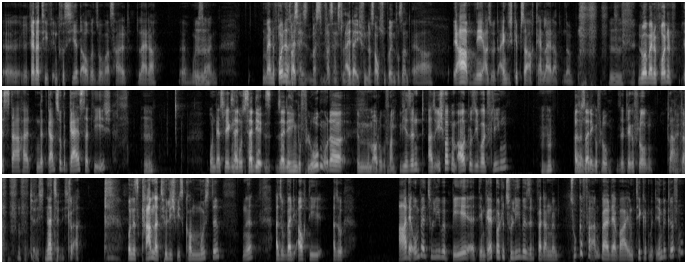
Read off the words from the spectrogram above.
äh, relativ interessiert auch in sowas halt, leider, äh, muss ich sagen. Meine Freundin Was halt, heißt, was, was heißt leider? Ich finde das auch super interessant. ja, ja, nee, also eigentlich gibt es da auch kein Leider. Ne? Nur meine Freundin ist da halt nicht ganz so begeistert wie ich. Und deswegen Seid, muss seid, ihr, seid ihr hingeflogen oder im, im Auto gefahren? wir sind, also ich wollte mit dem Auto, sie wollte fliegen, Also seid ihr geflogen? sind wir geflogen. Klar. Ja klar, natürlich, natürlich. Klar. Und es kam natürlich, wie es kommen musste. Ne? Also, weil die auch die, also A, der Umwelt zuliebe, B, dem Geldbeutel zuliebe, sind wir dann mit dem Zug gefahren, weil der war im Ticket mit inbegriffen.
